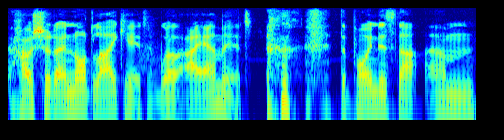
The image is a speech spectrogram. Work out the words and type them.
how should I not like it? Well, I am it. the point is that um,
